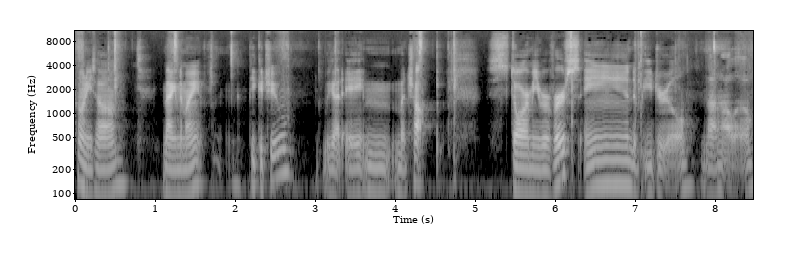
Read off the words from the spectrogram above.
Ponyta, Magnemite, Pikachu, we got a Machop, Starmie Reverse, and a Beedrill, not hollow.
